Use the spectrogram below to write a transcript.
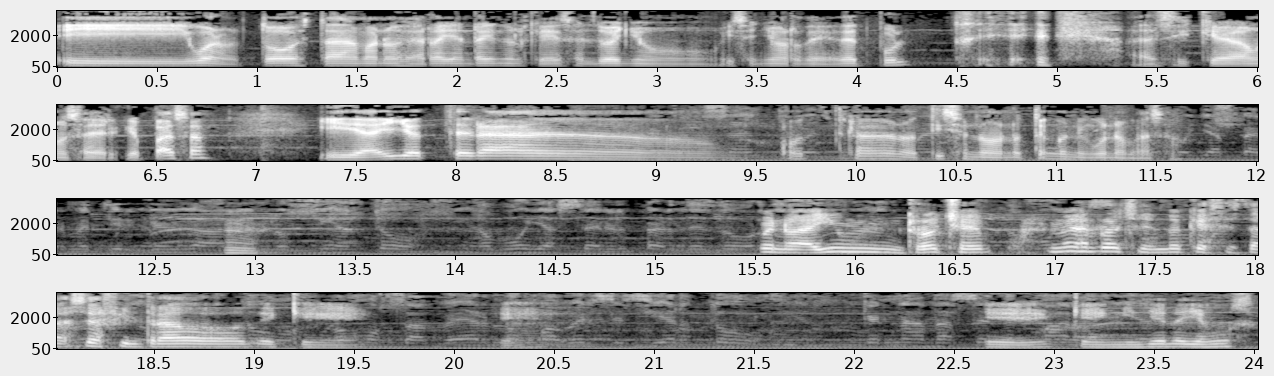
Y bueno, todo está a manos de Ryan Reynolds, que es el dueño y señor de Deadpool. Así que vamos a ver qué pasa. Y de ahí otra otra noticia, no, no tengo ninguna más. ¿ah? Mm. Bueno, hay un roche, no es roche, sino que se, está, se ha filtrado de que, que, que, en Indiana Jones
